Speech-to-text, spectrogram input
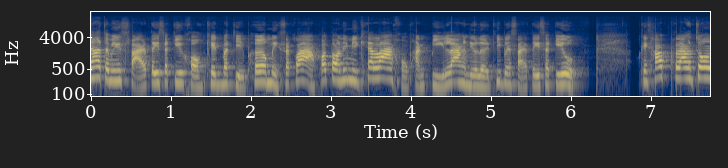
น่าจะมีสายตี skill ของเคนปาจิเพิ่มอีกสักร่าง เพราะตอนนี้มีแค่ร่างของพันปีร่างเดียวเลยที่เป็นสายตี skill โอเคครับพลังโจม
